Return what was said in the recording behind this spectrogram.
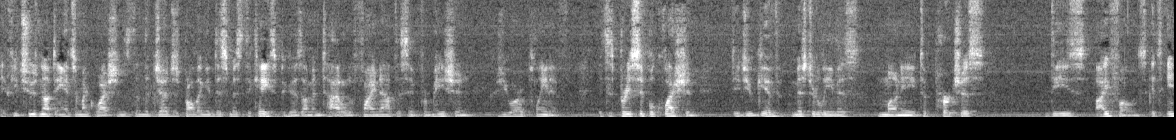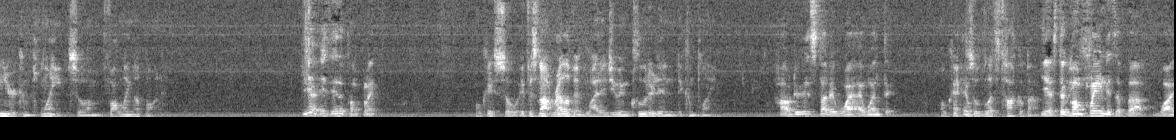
If you choose not to answer my questions, then the judge is probably gonna dismiss the case because I'm entitled to find out this information because you are a plaintiff. It's a pretty simple question. Did you give Mr. Lemus money to purchase these iPhones? It's in your complaint, so I'm following up on it. Yeah, it's in the complaint. Okay, so if it's not relevant, why did you include it in the complaint? How did it start and why I went there? Okay, And- so let's talk about that, Yes, the please. complaint is about why,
